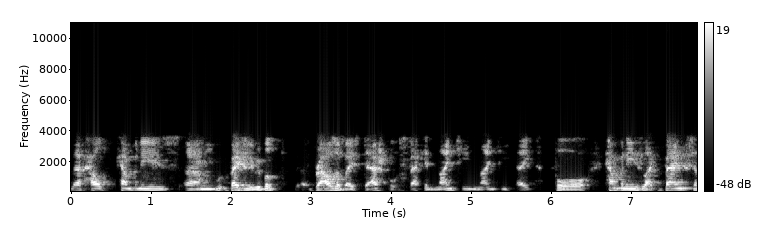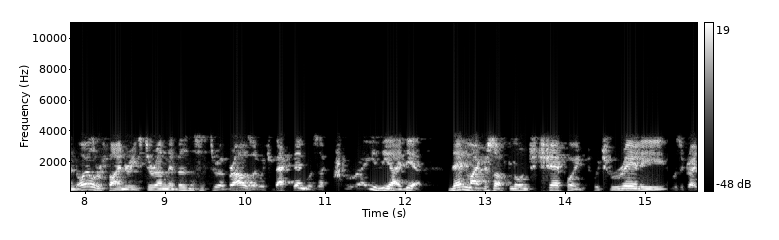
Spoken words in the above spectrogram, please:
that helped companies. Um, basically, we built browser-based dashboards back in 1998 for companies like banks and oil refineries to run their businesses through a browser, which back then was a crazy idea. Then Microsoft launched SharePoint, which really was a great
